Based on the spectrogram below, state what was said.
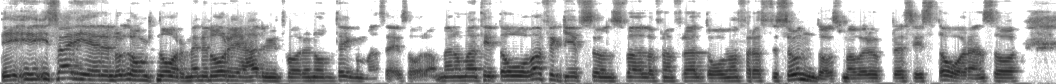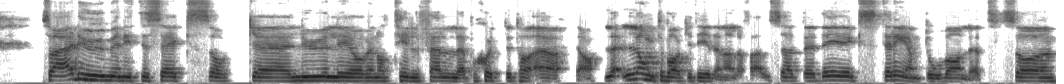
det är, i, I Sverige är det långt norr, men i Norge hade det inte varit någonting om man säger så. Då. Men om man tittar ovanför GIF Sundsvall och framförallt ovanför Östersund då, som har varit uppe de sista åren så så är det Umeå 96 och eh, Luleå vid något tillfälle på 70-talet. Äh, ja, långt tillbaka i tiden i alla fall. Så att, eh, det är extremt ovanligt. Så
